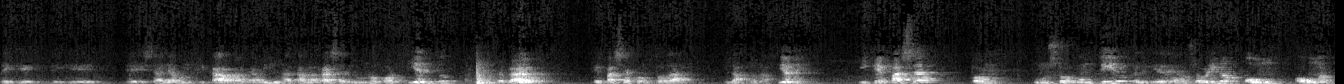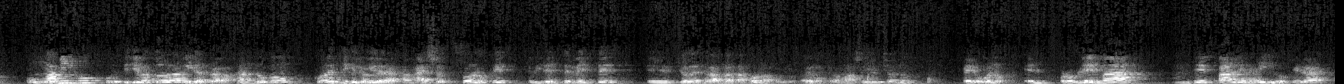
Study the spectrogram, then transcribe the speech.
de que, de que eh, se haya bonificado, ha habido una tabla rasa del 1%, pero claro, ¿qué pasa con todas las donaciones? ¿Y qué pasa con un, tío que le quiere dejar un sobrino o un, o un, un amigo que lleva toda la vida trabajando con, con esto y que le quiere dejar? A eso son los que, evidentemente, eh, yo desde la plataforma, porque lo sabemos que vamos a seguir luchando, pero bueno, el problema de padres a hijos, que era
